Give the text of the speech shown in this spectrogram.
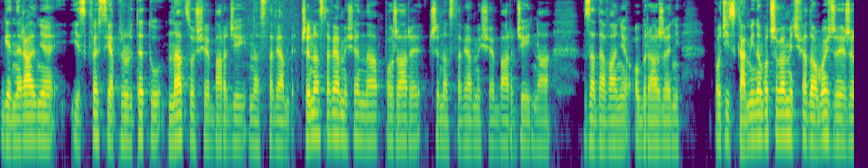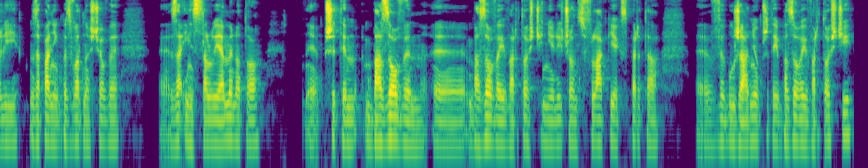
Generalnie jest kwestia priorytetu, na co się bardziej nastawiamy. Czy nastawiamy się na pożary, czy nastawiamy się bardziej na zadawanie obrażeń pociskami, no bo trzeba mieć świadomość, że jeżeli zapalnik bezwładnościowy e, zainstalujemy, no to e, przy tym bazowym, e, bazowej wartości, nie licząc flaki eksperta w wyburzaniu, przy tej bazowej wartości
